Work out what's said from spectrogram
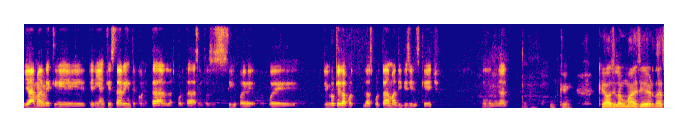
Y además de que tenían que estar interconectadas las portadas, entonces sí, fue, fue yo creo que es la, las portadas más difíciles que he hecho, en general. Ok. ¿Qué va a decir la más decir? De verdad,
